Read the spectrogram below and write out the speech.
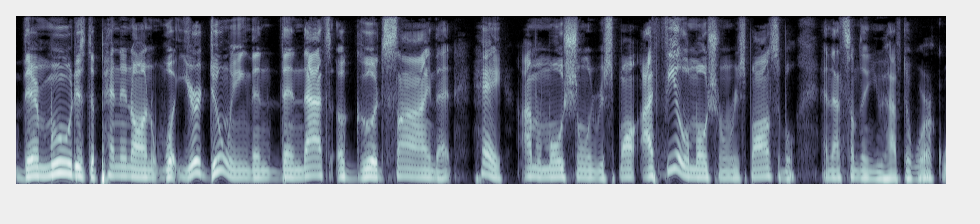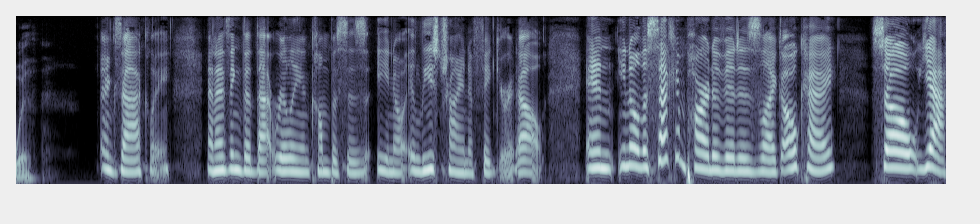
their mood is dependent on what you're doing, then then that's a good sign that hey, I'm emotionally respon I feel emotionally responsible, and that's something you have to work with. Exactly. And I think that that really encompasses, you know, at least trying to figure it out. And, you know, the second part of it is like, okay, so yeah,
